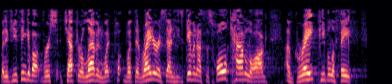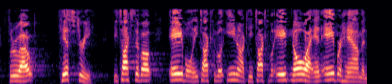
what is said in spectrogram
But if you think about verse, chapter 11, what, what the writer has done, he's given us this whole catalog of great people of faith throughout history. He talks about Abel, and he talks about Enoch, and he talks about Noah and Abraham, and,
